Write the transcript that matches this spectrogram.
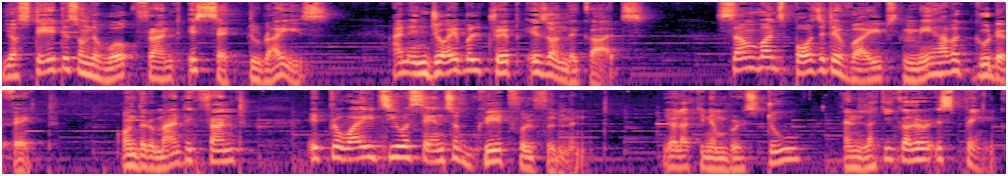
your status on the work front is set to rise. An enjoyable trip is on the cards. Someone's positive vibes may have a good effect. On the romantic front, it provides you a sense of great fulfillment. Your lucky number is 2 and lucky color is pink.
